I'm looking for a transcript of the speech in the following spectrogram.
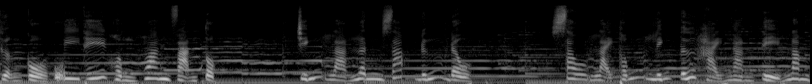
thượng cổ uy thế hồng hoang vạn tộc, Chính là lân giáp đứng đầu. Sau lại thống lính tứ hải ngàn tỷ năm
